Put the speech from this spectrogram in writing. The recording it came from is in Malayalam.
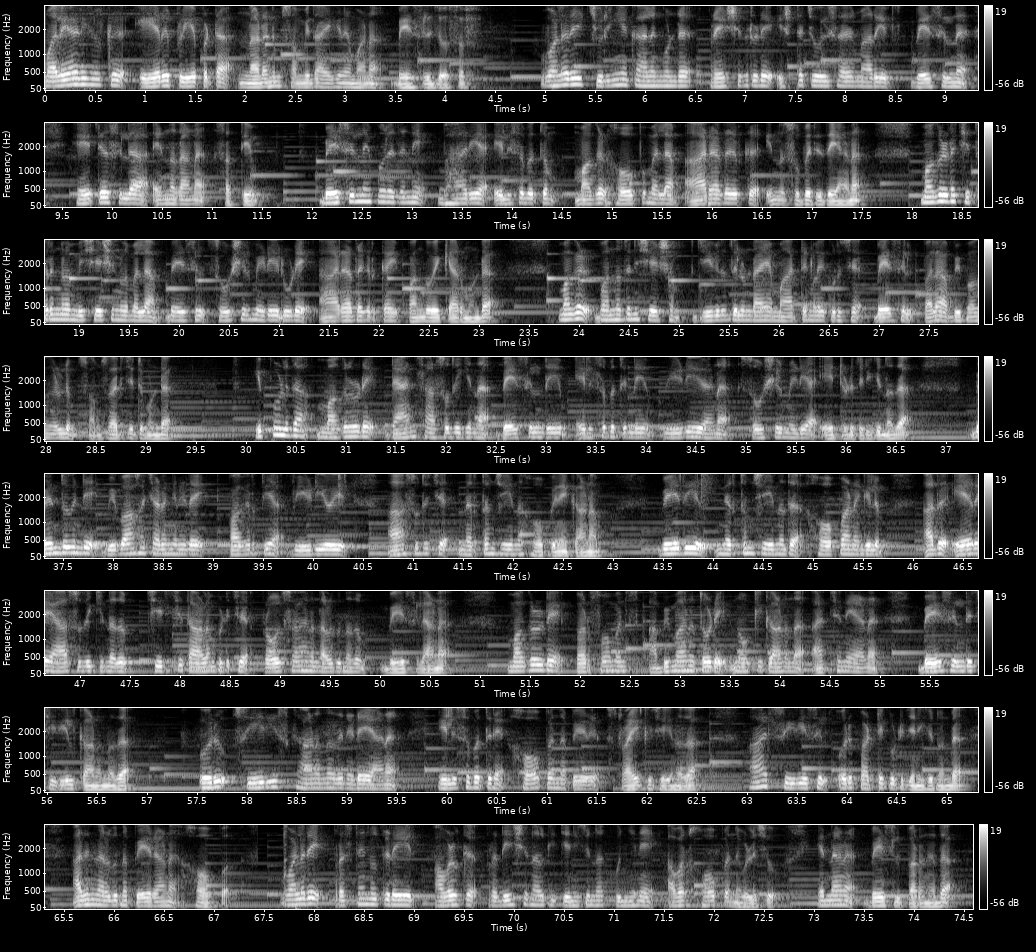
മലയാളികൾക്ക് ഏറെ പ്രിയപ്പെട്ട നടനും സംവിധായകനുമാണ് ബേസിൽ ജോസഫ്. വളരെ ചുരുങ്ങിയ കാലം കൊണ്ട് പ്രേക്ഷകരുടെ ഇഷ്ട ചോയ്സായി മാറിയ ബേസിലിന് ഹേറ്റേഴ്സ് ഇല്ല എന്നതാണ് സത്യം. ബേസിലിനെ പോലെ തന്നെ ഭാര്യ എലിസബത്തും മകൾ ഹോപ്പുമെല്ലാം ആരാധകർക്ക് ഇന്ന് സുപരിതയാണ്. മകളുടെ ചിത്രങ്ങളും വിശേഷങ്ങളുമെല്ലാം ബേസിൽ സോഷ്യൽ മീഡിയയിലൂടെ ആരാധകർക്കായി പങ്കുവയ്ക്കാറുമുണ്ട്. മകൾ വന്നതിന് ശേഷം ജീവിതത്തിലുണ്ടായ മാറ്റങ്ങളെക്കുറിച്ച് ബേസിൽ പല അഭിമുഖങ്ങളിലും സംസാരിച്ചിട്ടുമുണ്ട്. ഇപ്പോൾ ഇതാ മകളുടെ ഡാൻസ് ആസ്വദിക്കുന്ന ബേസിലിന്റെയും എലിസബത്തിന്റെയും വീഡിയോയാണ് സോഷ്യൽ മീഡിയ ഏറ്റെടുത്തിരിക്കുന്നത്. ബന്ധുവിന്റെ വിവാഹ ചടങ്ങിനിടെ പകർത്തിയ വീഡിയോയിൽ ആസ്വദിച്ച് നൃത്തം ചെയ്യുന്ന ഹോപ്പിനെ കാണാം. വേദിയിൽ നൃത്തം ചെയ്യുന്നത് ഹോപ്പാണെങ്കിലും അത് ഏറെ ആസ്വദിക്കുന്നതും ചിരിച്ച് താളം പിടിച്ച് പ്രോത്സാഹനം നൽകുന്നതും ബേസിലാണ്. മകളുടെ പെർഫോമൻസ് അഭിമാനത്തോടെ നോക്കിക്കാണുന്ന അച്ഛനെയാണ് ബേസിലിന്റെ ചിരിയിൽ കാണുന്നത്. ഒരു സീരീസ് കാണുന്നതിനിടെയാണ് എലിസബത്തിന് ഹോപ്പ് എന്ന പേര് സ്ട്രൈക്ക് ചെയ്യുന്നത് ആ സീരീസിൽ ഒരു പട്ടിക്കുട്ടി ജനിക്കുന്നുണ്ട്. അതിന് നൽകുന്ന പേരാണ് ഹോപ്പ്. വളരെ പ്രശ്നങ്ങൾക്കിടയിൽ അവൾക്ക് പ്രതീക്ഷ നൽകി ജനിക്കുന്ന കുഞ്ഞിനെ അവർ ഹോപ്പ് എന്ന് വിളിച്ചു എന്നാണ് ബേസിൽ പറഞ്ഞത്.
